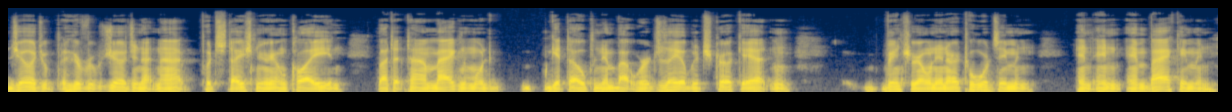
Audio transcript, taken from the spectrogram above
judge whoever was judging that night put stationary on Clay, and about that time Magnum would get to open him about where Zeb had struck at, and venture on in there towards him and and and, and back him and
